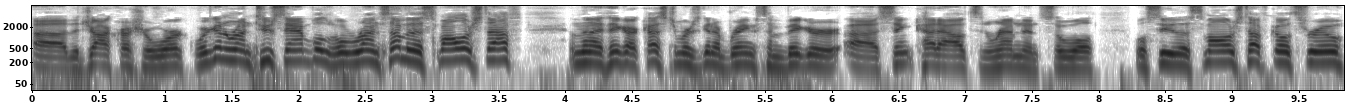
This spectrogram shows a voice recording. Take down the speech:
uh, the jaw crusher work. We're going to run two samples. We'll run some of the smaller stuff, and then I think our customer is going to bring some bigger uh, sink cutouts and remnants. So we'll we'll see the smaller stuff go through,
